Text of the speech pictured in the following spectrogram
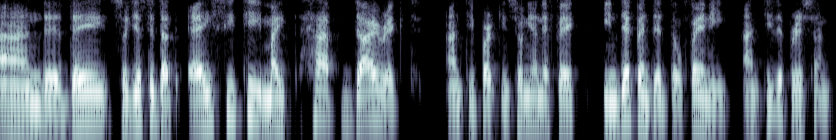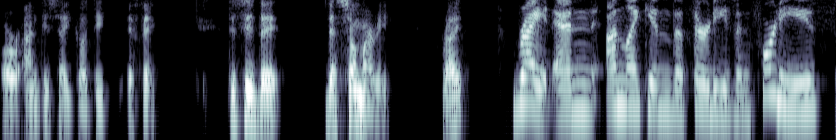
and uh, they suggested that ECT might have direct anti-Parkinsonian effect independent of any antidepressant or antipsychotic effect. This is the, the summary, right? Right. And unlike in the 30s and 40s,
